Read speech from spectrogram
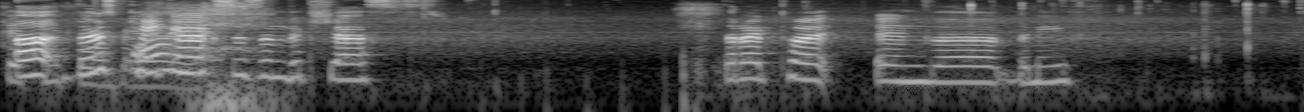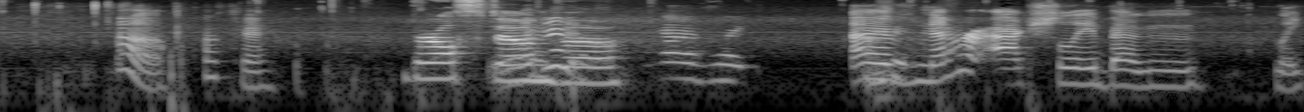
54 Uh, there's berries. pickaxes in the chest that I put in the beneath. Oh, okay. They're all stone Yeah. though. Have like I've never actually been, like,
